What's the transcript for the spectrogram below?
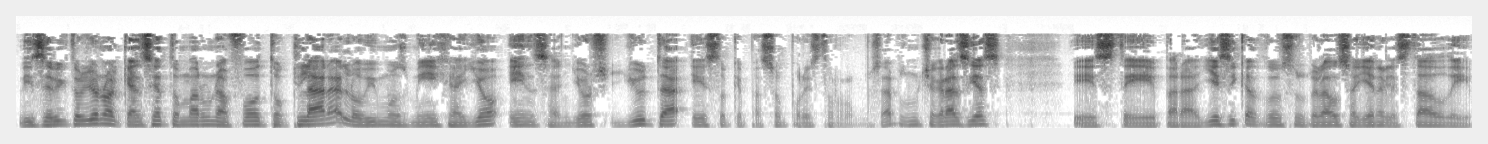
Dice Víctor, yo no alcancé a tomar una foto clara, lo vimos mi hija y yo en San George, Utah, esto que pasó por estos rumbos. Ah, pues muchas gracias este para Jessica, todos nuestros velados allá en el estado de,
